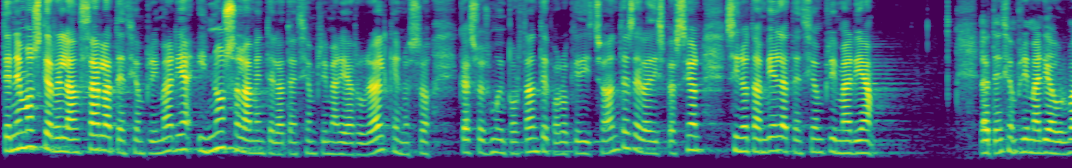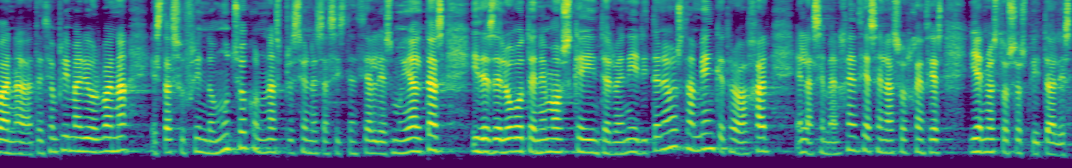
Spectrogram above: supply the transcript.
Tenemos que relanzar la atención primaria y no solamente la atención primaria rural, que en nuestro caso es muy importante por lo que he dicho antes de la dispersión, sino también la atención primaria la atención primaria urbana. La atención primaria urbana está sufriendo mucho con unas presiones asistenciales muy altas y desde luego tenemos que intervenir y tenemos también que trabajar en las emergencias, en las urgencias y en nuestros hospitales.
